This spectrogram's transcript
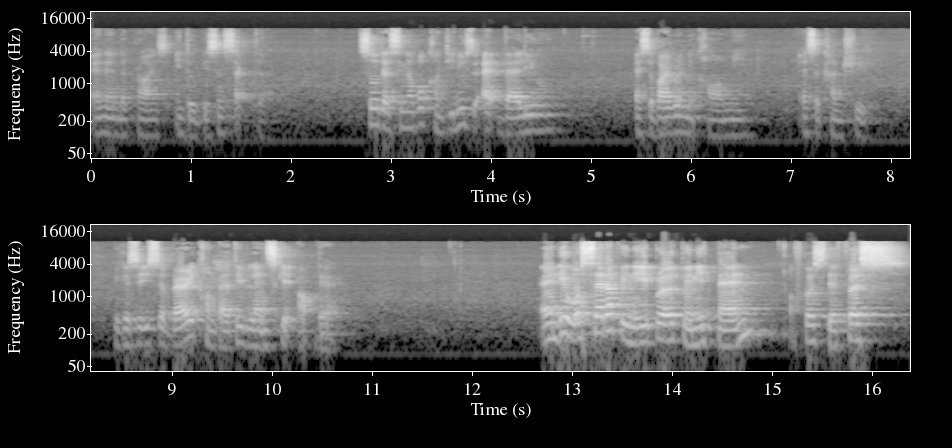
and enterprise into the business sector so that Singapore continues to add value as a vibrant economy, as a country, because it's a very competitive landscape out there. And it was set up in April 2010. Of course, the first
